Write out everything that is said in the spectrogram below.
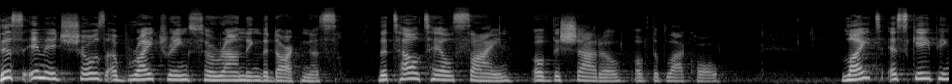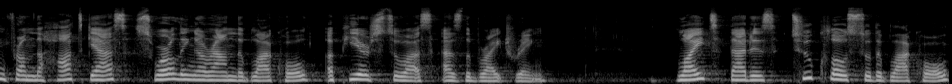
This image shows a bright ring surrounding the darkness, the telltale sign of the shadow of the black hole. Light escaping from the hot gas swirling around the black hole appears to us as the bright ring. Light that is too close to the black hole,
